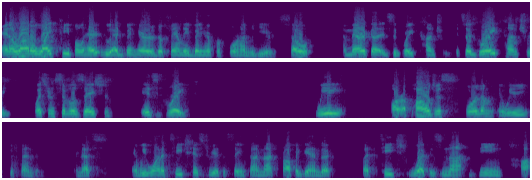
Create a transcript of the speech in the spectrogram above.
and a lot of white people had, who had been here, their family had been here for 400 years. So America is a great country. It's a great country. Western civilization, it's great. We are apologists for them and we defend them. And that's and we want to teach history at the same time, not propaganda, but teach what is not being taught.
